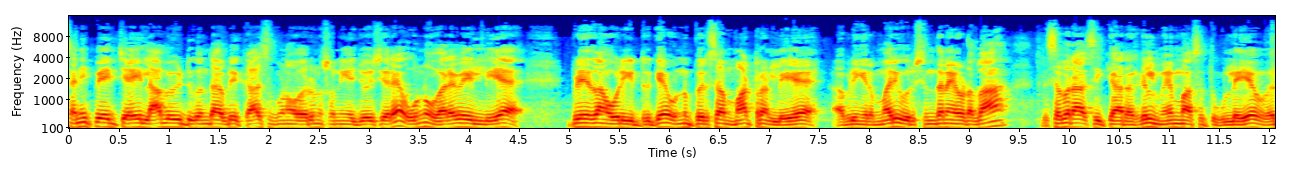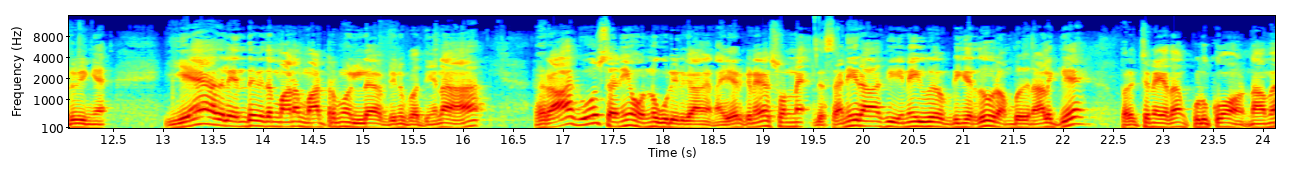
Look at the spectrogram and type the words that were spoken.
சனி பயிற்சியாகி லாப வீட்டுக்கு வந்தா அப்படியே காசு பணம் வரும்னு சொன்னீங்க ஜோசியரை ஒன்றும் வரவே இல்லையே. இப்படியே தான் ஓடிக்கிட்டு இருக்கே ஒன்றும் பெருசாக மாற்றம் இல்லையே அப்படிங்கிற மாதிரி ஒரு சிந்தனையோட தான் ரிஷபராசிக்காரர்கள் மே மாதத்துக்குள்ளேயே வருவீங்க. ஏன் அதில் எந்த விதமான மாற்றமும் இல்லை அப்படின்னு பார்த்தீங்கன்னா ராகுவும் சனியும் ஒன்று கூடியிருக்காங்க. நான் ஏற்கனவே சொன்னேன் இந்த சனி ராகு இணைவு அப்படிங்கிறது ஒரு ஐம்பது நாளைக்கு பிரச்சனையை தான் கொடுக்கும். நாம்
